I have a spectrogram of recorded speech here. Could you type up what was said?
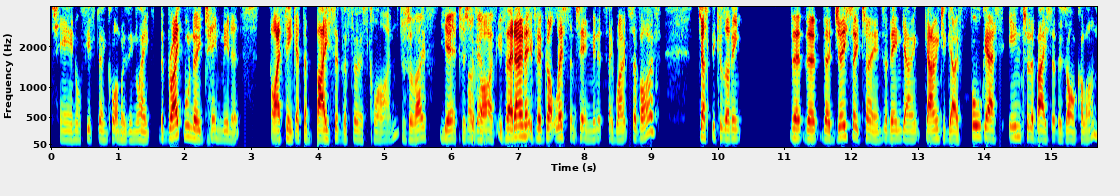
10 or 15 kilometers in length. The break will need 10 minutes, I think, at the base of the first climb. to survive. Yeah, to Okay. survive. If they don't, if they've got less than 10 minutes, they won't survive. Just because I think the the the GC teams are then going going to go full gas into the base of the Zoncolan.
